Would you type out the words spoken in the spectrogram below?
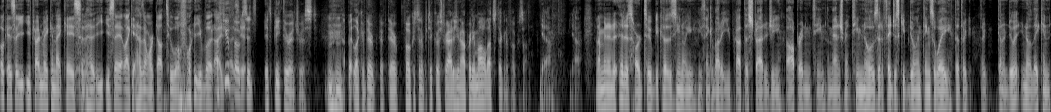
okay, so you, you tried making that case. and you you say it like it hasn't worked out too well for you, but a I, few I folks, it. it's it's piqued their interest. Mhm. But look, if they're if they're focused on a particular strategy and operating model, that's what they're going to focus on. Yeah. Yeah. And I mean, it, it is hard too because, you know, you, you think about it, you've got this strategy, the operating team, the management team knows that if they just keep doing things the way that they're, they're going to do it, you know, they can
